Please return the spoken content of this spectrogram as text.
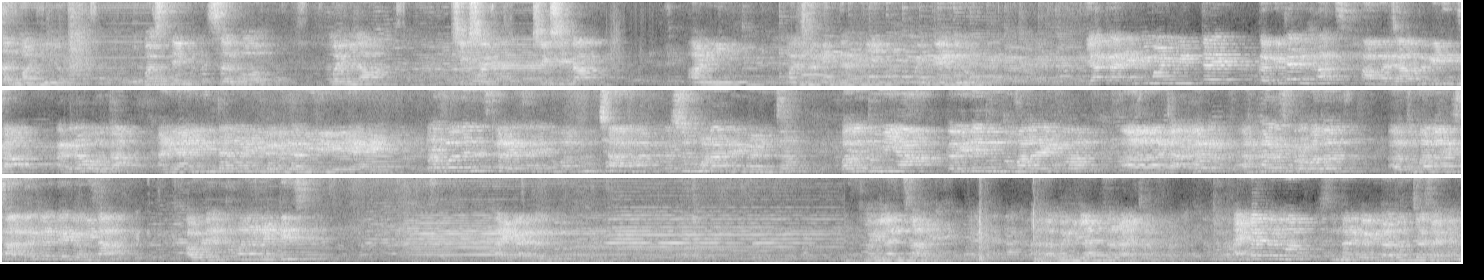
सन्माननीय उपस्थित सर्व महिला शिक्षक शिक्षिका आणि माझ्या विद्यार्थी मैत्रिणींनो या कार्यक्रमानिमित्त कविता लिहाच हा माझ्या भगिनीचा आग्रह होता आणि या निमित्तानं ही कविता मी लिहिलेली आहे. प्रबोधनच करायचं आहे. तुम्हाला खूप छान मार्गदर्शन होणार आहे मॅडमचं. परंतु मी या कवितेतून तुम्हाला एक तुम्हाला एक सादर करते कविता. आवडेल तुम्हाला नक्कीच? महिलांचा आता महिलांचं राज्य. ऐका तर मग सुंदर कविता तुमच्यासाठी.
